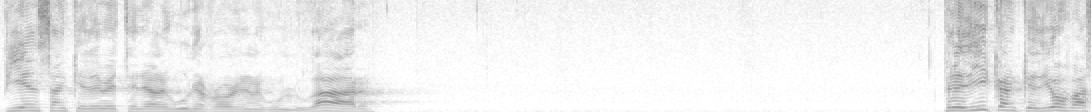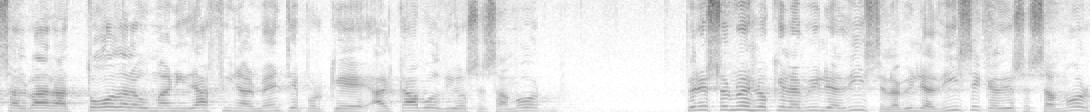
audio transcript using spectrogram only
piensan que debe tener algún error en algún lugar, predican que Dios va a salvar a toda la humanidad finalmente porque al cabo Dios es amor. Pero eso no es lo que la Biblia dice. La Biblia dice que Dios es amor,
